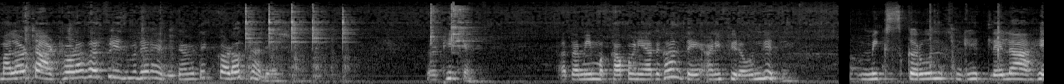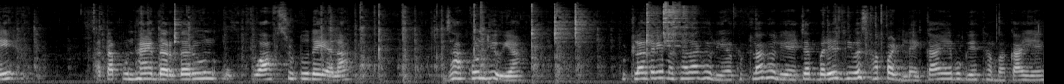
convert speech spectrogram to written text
मला वाटतं आठवडाभर फ्रीजमध्ये राहिले त्यामुळे ते कडक झाले असे. तर ठीक आहे. आता मी मका पण यात घालते आणि फिरवून घेते. मिक्स करून घेतलेलं आहे. आता पुन्हा दरदरून वाफ सुटू दे याला. झाकून ठेवूया. कुठला तरी मसाला घालूया. कुठला घालूया? याच्यात बरेच दिवस हा पडलाय. काय आहे बघूया. थांबा काय आहे?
